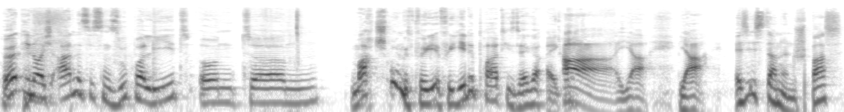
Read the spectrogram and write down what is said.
Hört ihn euch an, es ist ein super Lied und ähm, macht Schwung. Für, für jede Party sehr geeignet. Ah, ja, ja. Es ist dann ein Spaß.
